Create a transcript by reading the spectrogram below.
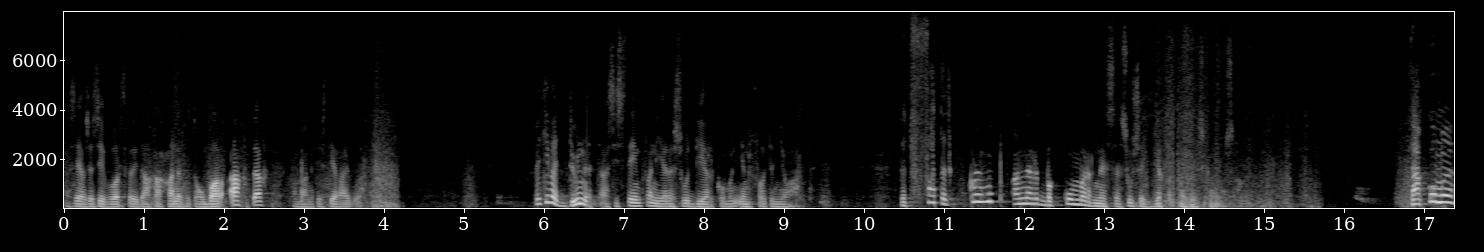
Dan sê ons is die woord vir die dag, gaan dit met hom waaragtig en manifesteer daai woord. Weet jy wat doen dit as die stem van die Here so deurkom in een fout in jou hart? Dit vat 'n klomp ander bekommernisse soos 'n juk van jou skouers af. Daar kom 'n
